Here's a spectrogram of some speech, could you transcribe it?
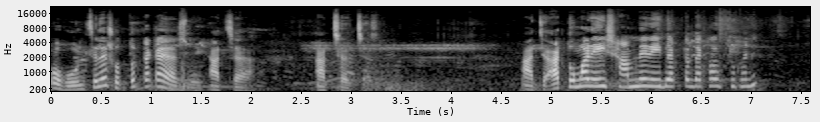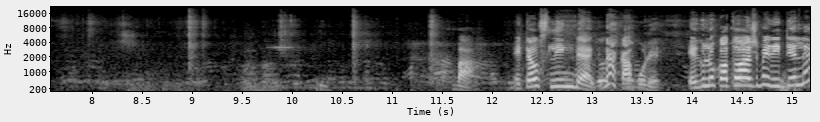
ও হোলসেলে সত্তর টাকায় আসবে? আচ্ছা আচ্ছা আচ্ছা। আচ্ছা আর তোমার এই সামনের এই ব্যাগটা দেখাও একটুখানি। বাহ এটাও স্লিং ব্যাগ না কাপড়ের? এগুলো কত আসবে রিটেলে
